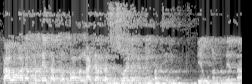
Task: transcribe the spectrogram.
Kalau ada pendeta khotbah mengajar dan sesuai dengan empat ini, dia bukan pendeta.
